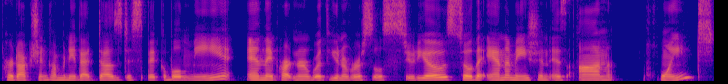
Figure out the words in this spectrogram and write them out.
production company that does Despicable Me, and they partner with Universal Studios, so the animation is on point.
